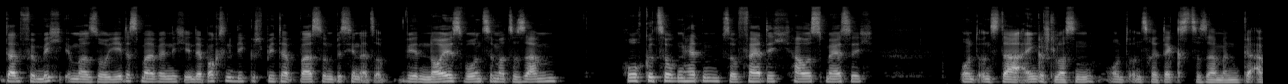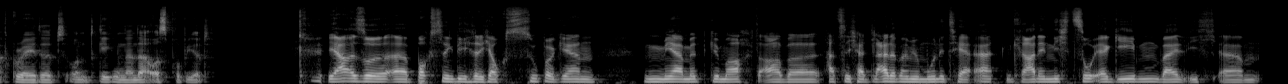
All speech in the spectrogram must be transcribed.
dann für mich immer so. Jedes Mal, wenn ich in der Boxing League gespielt habe, war es so ein bisschen, als ob wir ein neues Wohnzimmer zusammen hochgezogen hätten, so fertig, hausmäßig und uns da eingeschlossen und unsere Decks zusammen geupgradet und gegeneinander ausprobiert. Ja, also äh, Boxing League hätte ich auch super gern mehr mitgemacht, aber hat sich halt leider bei mir monetär äh, gerade nicht so ergeben, weil ich ähm,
